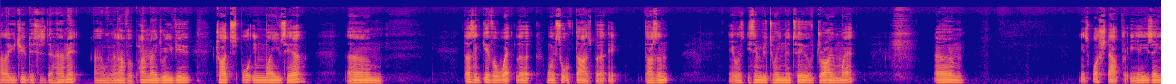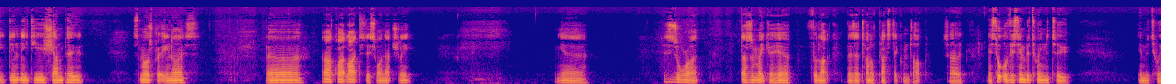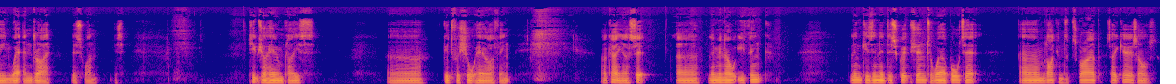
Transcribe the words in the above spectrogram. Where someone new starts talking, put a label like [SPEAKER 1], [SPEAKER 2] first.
[SPEAKER 1] Hello YouTube, this is the Hermit uh, with another pomade review. Tried Sportin' Waves here. Um, doesn't give a wet look. Well, it sort of does, but it doesn't. It was. It's in between the two of dry and wet. Um, it's washed out pretty easy. Didn't need to use shampoo. Smells pretty nice. Uh, I quite liked this one actually. Yeah. This is alright. Doesn't make your hair feel like there's a ton of plastic on top. So, it's sort of, it's in between the two. In between wet and dry. This one. It's, keeps your hair in place. Uh, good for short hair, I think. Okay, that's it. Uh, let me know what you think. Link is in the description to where I bought it. Um, like and subscribe. Take care yourselves.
